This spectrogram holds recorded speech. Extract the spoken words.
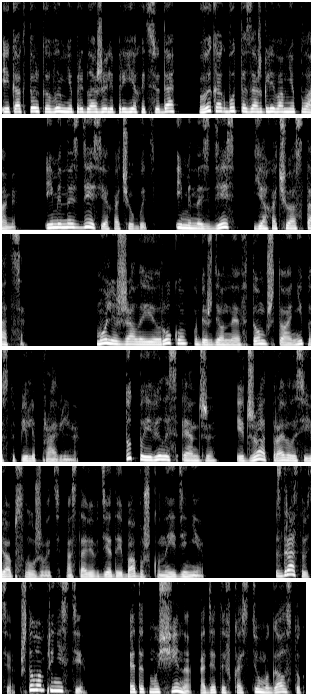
И как только вы мне предложили приехать сюда — вы как будто зажгли во мне пламя. Именно здесь я хочу быть. Именно здесь я хочу остаться». Молли сжала ее руку, убежденная в том, что они поступили правильно. Тут появилась Энджи, и Джо отправилась ее обслуживать, оставив деда и бабушку наедине. «Здравствуйте, что вам принести?» Этот мужчина, одетый в костюм и галстук,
